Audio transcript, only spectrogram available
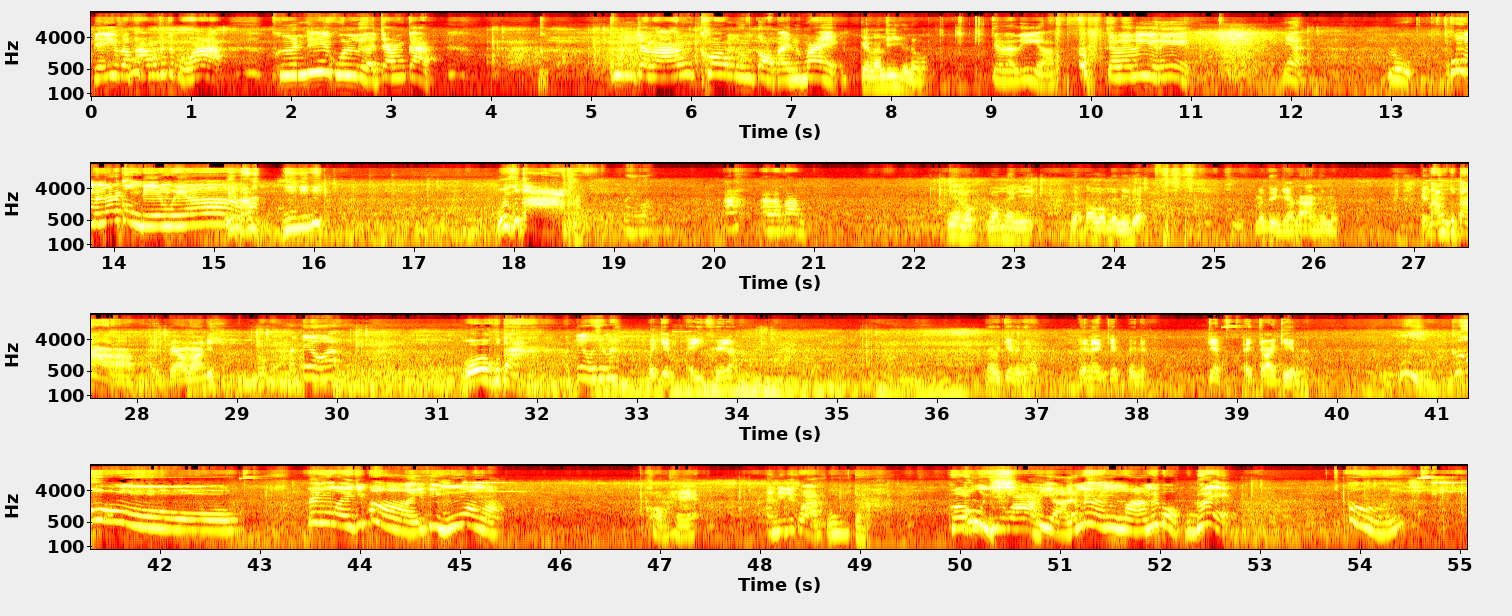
เดี๋ยวอีกสักพักมันก็จะบอกว่า พื้นที่คุณเหลือจำกัด คุณจะล้างข้อมูลต่อไปหรือไม่ แกลเลอรี่อยู่ไหนวะแกลเลอรี่เหรอแกลเลอรี่อยู่นี่ เนี่ยลูกพูมันได้กล่องแดงไว้อะ เฮ้ยปั๊มนี่นี่นี่ เฮ้ยกูตายไหนวะอะอัลบั้มเนี่ยลบลบในนี้ เนี่ยต้องลบในนี้ด้วย มันถึงจะล้างให้หมดไอ้ปั๊มกูตายไปเอามาดิมาเตียวอะโอ้กูตายมาเตียวใช่ไหมไปเก็บไอ้เควสอะเดี๋ยวไปเก็บอันนี้ก่อนเนี่ยเนี่ยเก็บไปเนี่ยเก็บไอ้จอยเกมเนี่ยอุ้ยคือโอ้เป็นไงจิ๋หายสีม่วงอะของแท้ อันนี้ดีกว่าโอ้ตายเพิ่มอุ้ยที่ว่าง เสียแล้วแม่งมาไม่บอกกูด้วยหาย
